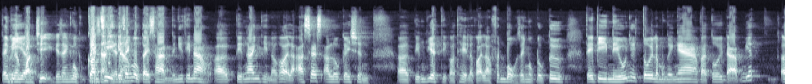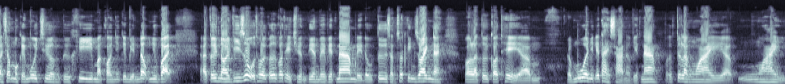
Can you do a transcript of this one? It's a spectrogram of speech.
tại vì quản trị cái danh mục quản trị cái nào? danh mục tài sản như thế nào à, tiếng Anh thì nó gọi là asset allocation à, tiếng Việt thì có thể là gọi là phân bổ danh mục đầu tư tại vì nếu như tôi là một người Nga và tôi đã biết ở trong một cái môi trường từ khi mà có những cái biến động như vậy à, tôi nói ví dụ thôi tôi có thể chuyển tiền về Việt Nam để đầu tư sản xuất kinh doanh này hoặc là tôi có thể um, mua những cái tài sản ở Việt Nam. Tức là ngoài ờ, ngoài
